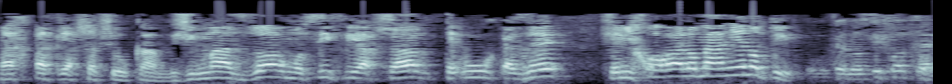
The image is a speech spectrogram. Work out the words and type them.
מה אכפת לי עכשיו שהוא קם? בשביל מה הזוהר מוסיף לי עכשיו תיאור כזה שלכאורה לא מעניין אותי? הוא רוצה להוסיף עוד פעם.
